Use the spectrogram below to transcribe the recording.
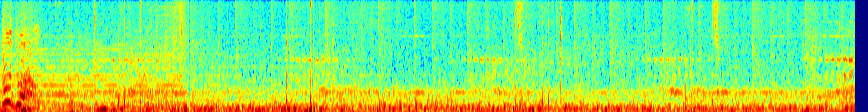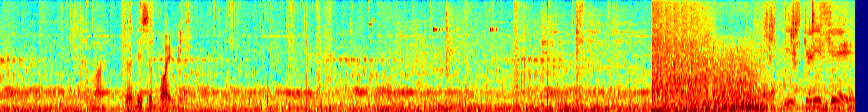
Ha, Come on, don't disappoint me. Disqualifié.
